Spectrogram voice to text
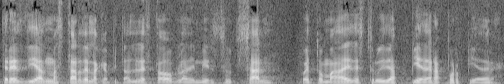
Tres días más tarde, la capital del estado, Vladimir Sutsal, fue tomada y destruida piedra por piedra.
